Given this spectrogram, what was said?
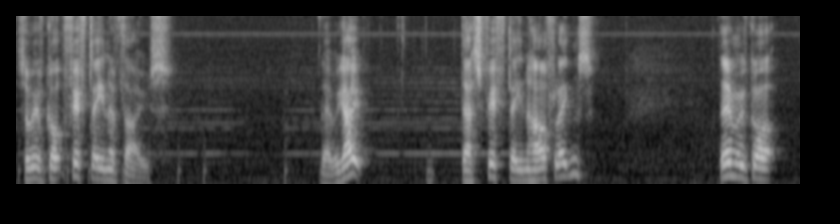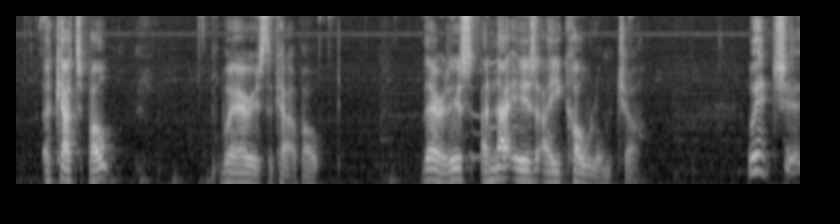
So we've got 15 of those. There we go. That's 15 halflings. Then we've got a catapult. Where is the catapult? There it is. And that is a coal launcher. Which, uh,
